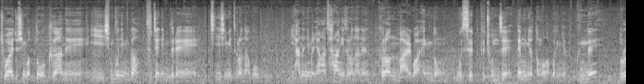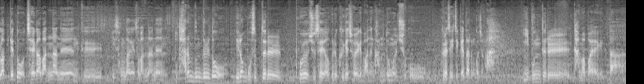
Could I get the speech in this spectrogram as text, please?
좋아해 주신 것도 그 안에 이 신부님과 부제님들의 진심이 드러나고 이 하느님을 향한 사랑이 드러나는 그런 말과 행동, 모습, 그 존재 때문이었던 것 같거든요. 근데 놀랍게도 제가 만나는 그 이 성당에서 만나는 또 다른 분들도 이런 모습들을 보여주세요. 그리고 그게 저에게 많은 감동을 주고 그래서 이제 깨달은 거죠. 아, 이분들을 담아봐야겠다.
